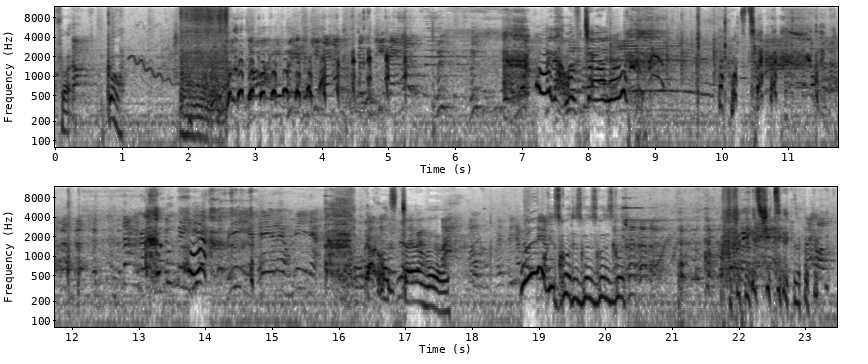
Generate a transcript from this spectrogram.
Front. Go. that was terrible. that was terrible. that was terrible. Ooh, it's good, it's good, it's good, it's good. Please, she did it.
